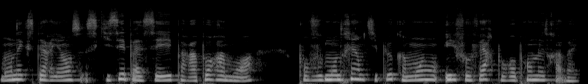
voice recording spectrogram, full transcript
mon expérience, ce qui s'est passé par rapport à moi, pour vous montrer un petit peu comment il faut faire pour reprendre le travail.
